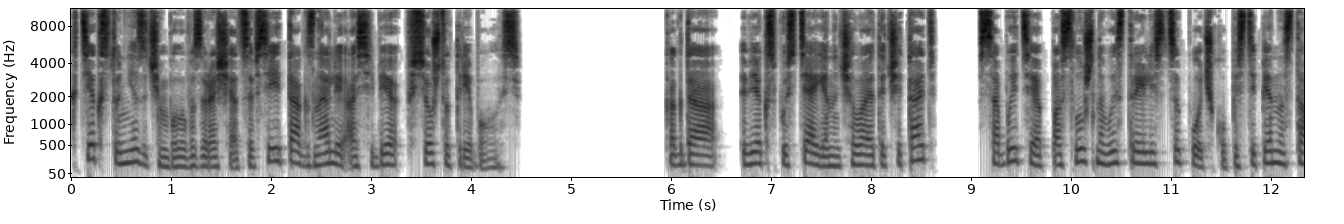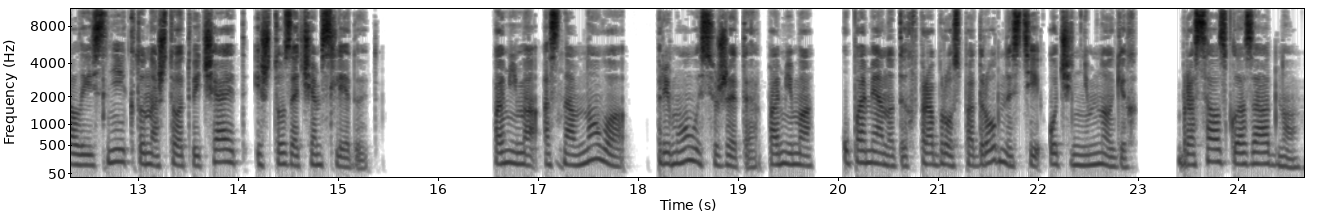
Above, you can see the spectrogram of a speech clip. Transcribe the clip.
К тексту незачем было возвращаться, все и так знали о себе все, что требовалось. Когда Век спустя я начала это читать, события послушно выстроились в цепочку, постепенно стало яснее, кто на что отвечает и что зачем следует. Помимо основного, прямого сюжета, помимо упомянутых в проброс подробностей, очень немногих, бросалось в глаза одно.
